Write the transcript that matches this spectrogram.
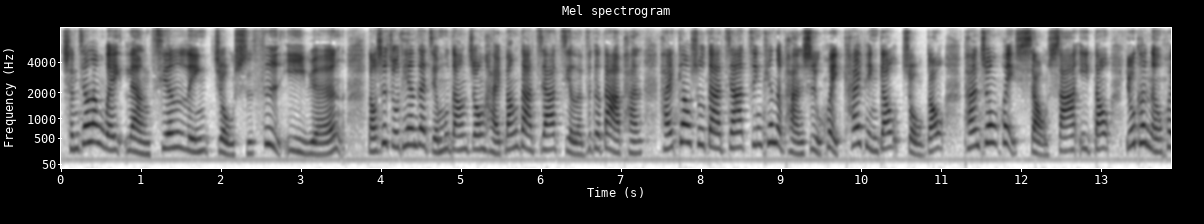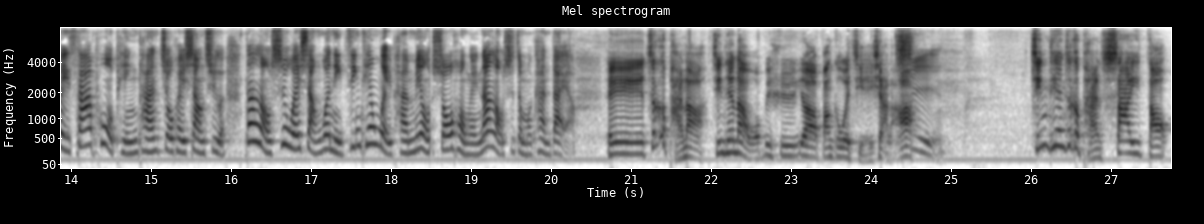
成交量为两千零九十四亿元。老师昨天在节目当中还帮大家解了这个大盘，还告诉大家今天的盘势会开平高走高，盘中会小杀一刀，有可能会杀破平盘就会上去了。但老师，我也想问你，今天尾盘。没有收红哎，那老师怎么看待啊？诶，这个盘呢、啊，今天呢，我必须要帮各位解一下了啊。是，今天这个盘杀一刀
